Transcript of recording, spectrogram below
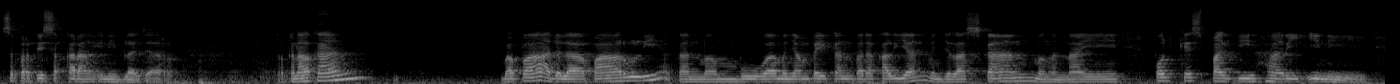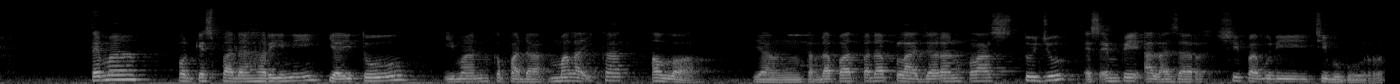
Seperti sekarang ini belajar. Perkenalkan Bapak adalah Pak Ruli akan membuat menyampaikan pada kalian menjelaskan mengenai podcast pagi hari ini. Tema podcast pada hari ini yaitu iman kepada malaikat Allah yang terdapat pada pelajaran kelas 7 SMP Al Azhar Budi Cibubur.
